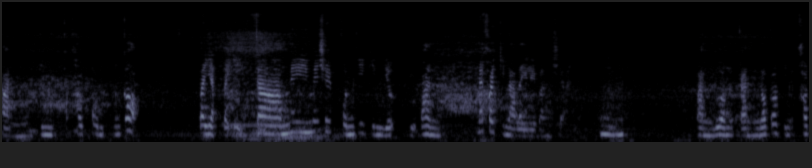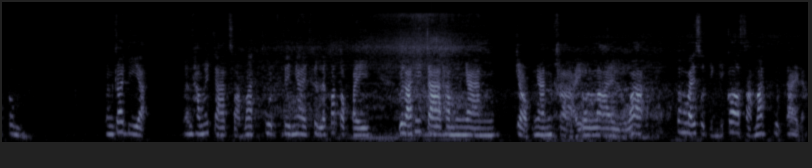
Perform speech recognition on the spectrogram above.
ปั่นกินกับข้าวต้มมันก็ประหยัดไปอีกจะไม่ไม่ใช่คนที่กินเยอะอยู่บ้าน ไม่ค่อยกินอะไรเลยบางทีอะอืมปั่นรวมกัน แล้วก็กินกับข้าวต้ม มันก็ดีอะมันทำให้จาสามารถพูดได้ง่ายขึ้น แล้วก็ต่อไป เวลาที่จาทำงานเกี่ยวกับงานขายออนไลน์ หรือว่าต้องไลฟ์สดอย่างนี้ก็สามารถพูดได้แหละ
